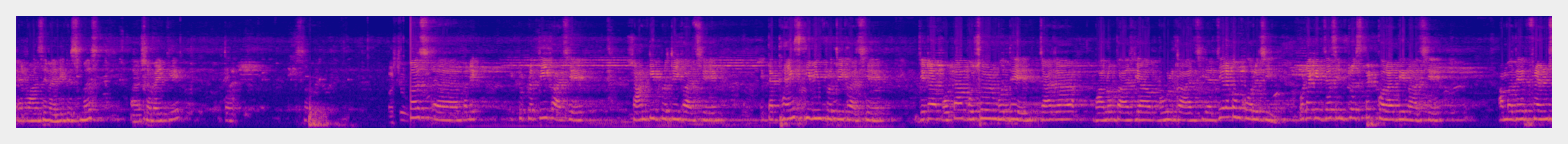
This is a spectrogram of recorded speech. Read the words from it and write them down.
অ্যাডভান্সে মেরি ক্রিসমাস সবাইকে। তো ক্রিসমাস মানে একটু প্রতীক আছে, শান্তির প্রতীক আছে, একটা থ্যাঙ্কস গিভিং প্রতীক আছে, যেটা গোটা বছরের মধ্যে যা যা ভালো কাজ বা ভুল কাজ যেরকম করেছি, ওটাকে জাস্ট ইন্ট্রোস্পেক্ট করার দিন আছে। আমাদের ফ্রেন্ডস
